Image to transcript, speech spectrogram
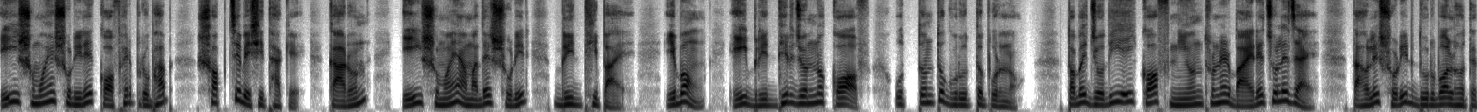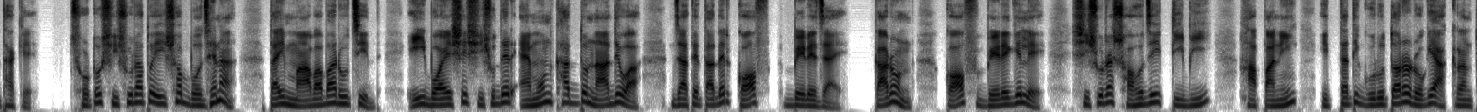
এই সময়ে শরীরে কফের প্রভাব সবচেয়ে বেশি থাকে, কারণ এই সময়ে আমাদের শরীর বৃদ্ধি পায় এবং এই বৃদ্ধির জন্য কফ অত্যন্ত গুরুত্বপূর্ণ। তবে যদি এই কফ নিয়ন্ত্রণের বাইরে চলে যায়, তাহলে শরীর দুর্বল হতে থাকে। ছোট শিশুরা তো এইসব বোঝে না, তাই মা বাবার উচিত এই বয়সে শিশুদের এমন খাদ্য না দেওয়া যাতে তাদের কফ বেড়ে যায়। কারণ, কফ বেড়ে গেলে শিশুরা সহজেই টিবি হাঁপানি ইত্যাদি গুরুতর রোগে আক্রান্ত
